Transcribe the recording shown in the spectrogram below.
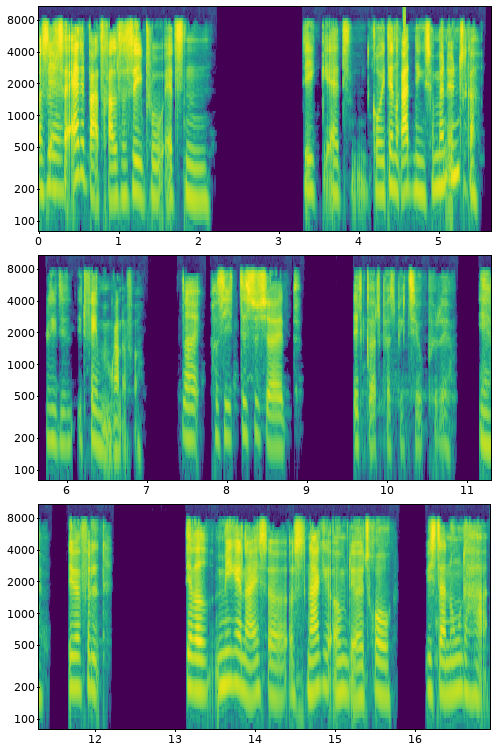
og så, Ja. så er det bare træls at se på, at sådan, det ikke at, går i den retning, som man ønsker, fordi det er et fag, man brænder for. Nej, præcis. Det synes jeg er et, et godt perspektiv på det. Ja, det er i hvert fald, det har været mega nice at, at snakke om det, og jeg tror, hvis der er nogen, der har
